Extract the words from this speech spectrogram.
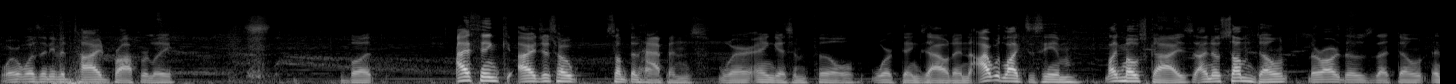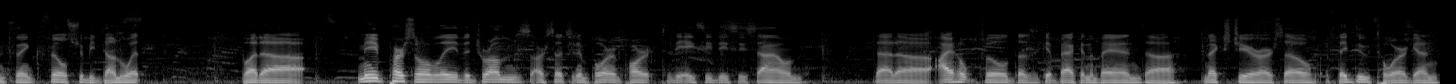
where it wasn't even tied properly. But I think I just hope something happens where Angus and Phil work things out, and I would like to see him. Like most guys, I know some don't. There are those that don't and think Phil should be done with. But uh, me personally, the drums are such an important part to the ACDC sound that uh, I hope Phil does get back in the band uh, next year or so. If they do tour again,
